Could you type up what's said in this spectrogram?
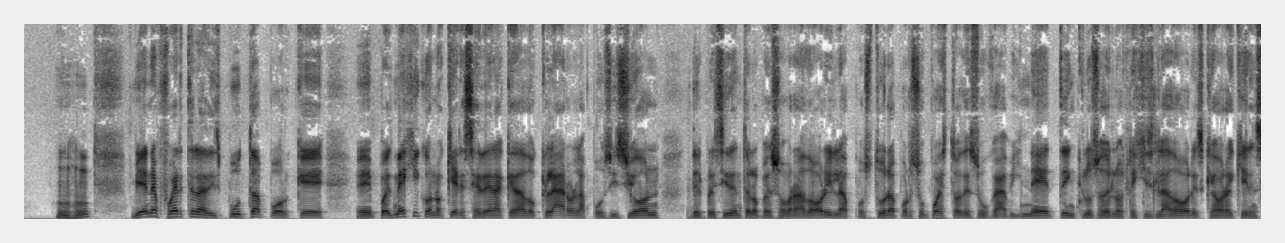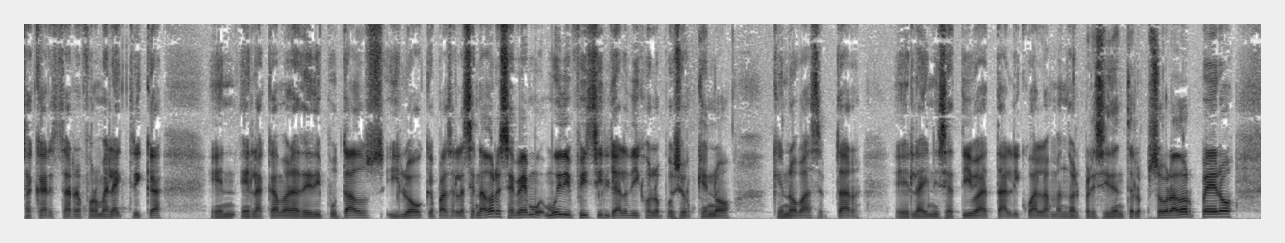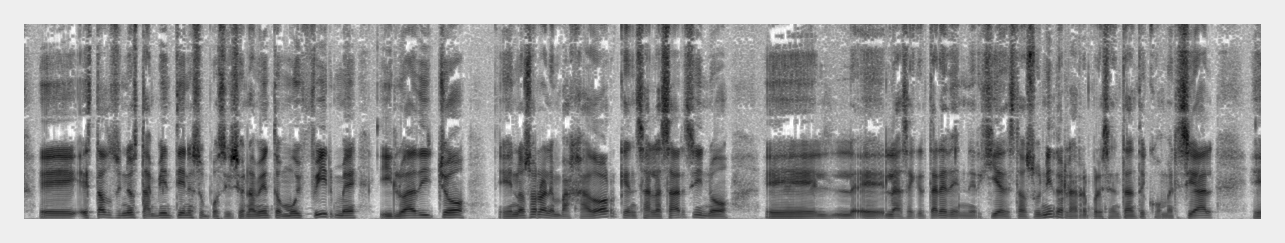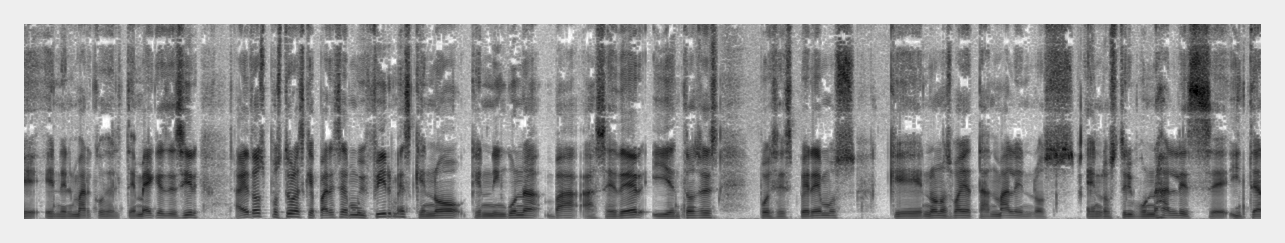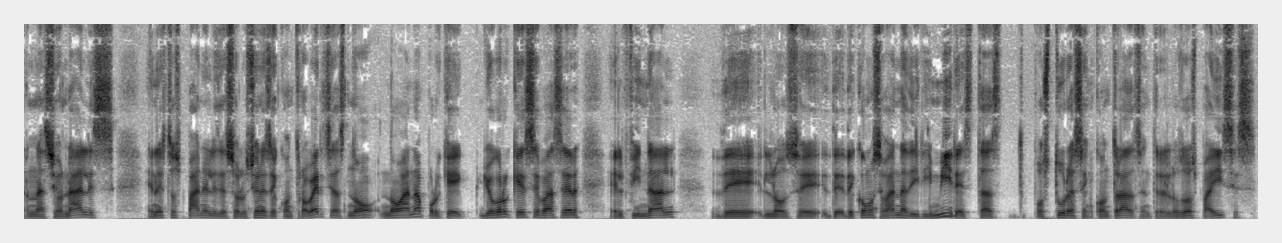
Viene fuerte la disputa porque eh, pues México no quiere ceder, ha quedado claro la posición del presidente López Obrador y la postura por supuesto de su gabinete, incluso de los legisladores que ahora quieren sacar esta reforma eléctrica en, la Cámara de Diputados y luego que pasa a los senadores. Se ve muy, difícil, ya le dijo la oposición que no, que no va a aceptar eh, la iniciativa tal y cual la mandó el presidente López Obrador, pero eh, Estados Unidos también tiene su posicionamiento muy firme y lo ha dicho eh, no solo el embajador Ken Salazar, sino eh, la secretaria de Energía de Estados Unidos, la representante comercial eh, en el marco del TEMEC. Es decir, hay dos posturas que parecen muy firmes, que no, que ninguna va a ceder y entonces pues esperemos que no nos vaya tan mal en los en los tribunales eh, internacionales en estos paneles de soluciones de controversias no no Ana porque yo creo que ese va a ser el final de los eh, de, cómo se van a dirimir estas posturas encontradas entre los dos países.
